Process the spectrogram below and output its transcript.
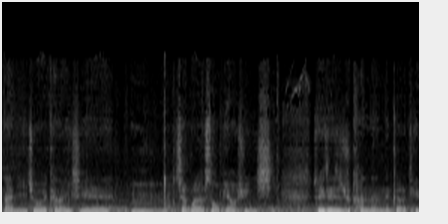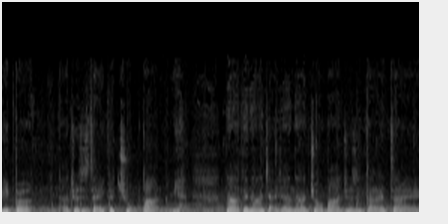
那你就会看到一些嗯相关的售票讯息。所以这次去看了那个 Tilly Bird，它就是在一个酒吧里面。那跟大家讲一下，它酒吧就是大概在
